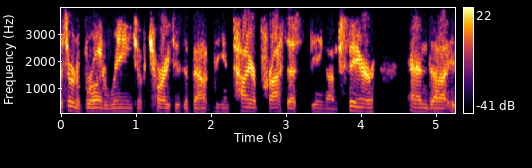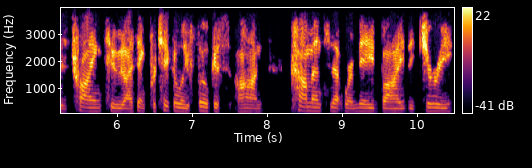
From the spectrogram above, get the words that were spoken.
a sort of broad range of charges about the entire process being unfair and uh, is trying to, I think, particularly focus on comments that were made by the jury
